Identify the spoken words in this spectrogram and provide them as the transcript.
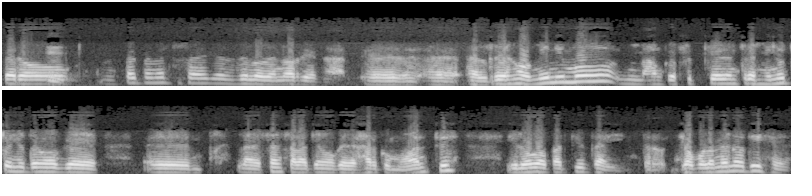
Pero perfectamente sabes que es de lo de no arriesgar. Eh, el riesgo mínimo, aunque queden tres minutos, yo tengo que, eh, la defensa la tengo que dejar como antes y luego a partir de ahí. Pero yo por lo menos dije,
